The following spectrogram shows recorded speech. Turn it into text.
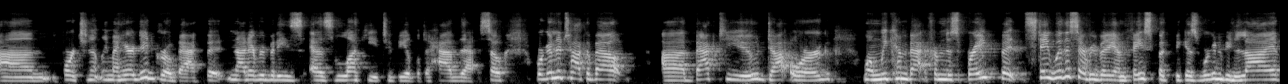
Um, fortunately, my hair did grow back, but not everybody's as lucky to be able to have that. So we're going to talk about uh, backtoyou.org when we come back from this break. But stay with us, everybody, on Facebook because we're going to be live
